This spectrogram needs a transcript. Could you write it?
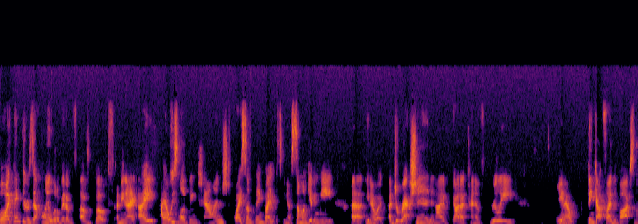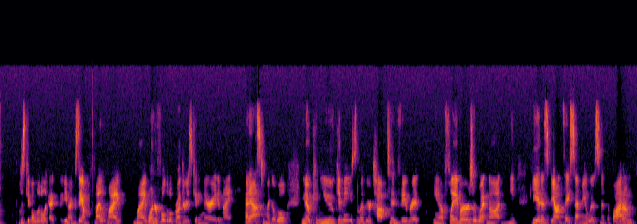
Well, I think there's definitely a little bit of, of both. I mean, I, I, I always love being challenged by something, by you know, someone giving me, uh, you know, a, a direction, and I've got to kind of really, you know, think outside the box. And just give a little, uh, you know, example. My my my wonderful little brother is getting married, and I i asked him, I go, well, you know, can you give me some of your top 10 favorite, you know, flavors or whatnot? And he, he and his fiance sent me a list and at the bottom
